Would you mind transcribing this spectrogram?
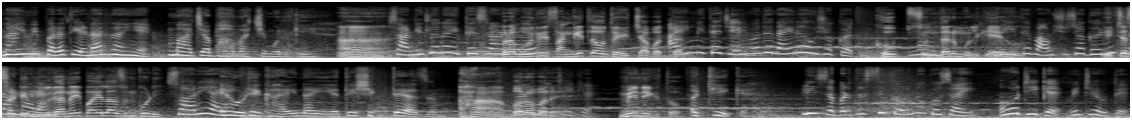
नाही मी परत येणार नाहीये. माझ्या भावाची मुलगी आहे. हा. सांगितलं ना इथेच राहणार प्रभूने. सांगितलं होतं आई हिच्याबद्दल मी त्या जेलमध्ये नाही राहू शकत. खूप नाही. सुंदर मुलगी आहे मी हो. इथे मावशीच्या घरी हिच्यासाठी मुलगा नाही पाहिला अजून कोणी? सॉरी आई. एवढी घाई नाहीये ती शिकते अजून. हा बरोबर नाही, ठीक आहे. मी निघतो. अ, ठीक आहे. प्लीज जबरदस्ती करू नकोस आई. हो ठीक आहे. मी ठेवते.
